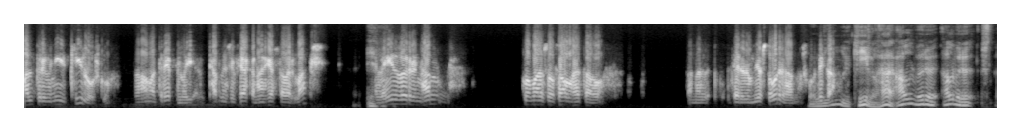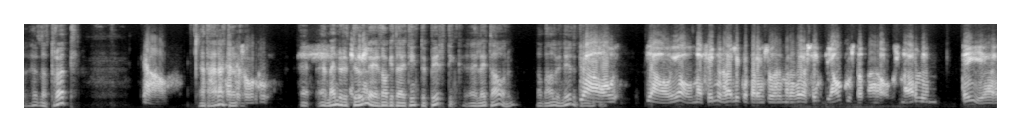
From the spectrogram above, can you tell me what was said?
maldur yfir nýju kíló sko og hann var drefin og kallinn sem fekk hann hann held að vera lax Já. en veiðvörun hann kom aðeins og þá þetta og þannig að þeir eru mjög stórir hann sko líka Níu kíló, það er alvöru, alvöru, þetta tröll. já, En það er ekkert er svo ef ef menn eru duglegir þá geta þið týndu byrting eða leita á. Það er alveg niður. Já, já, já, maður finnur það líka bara eins og þegar maður er að vega seint í ágúst á svona erfiðum degi að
